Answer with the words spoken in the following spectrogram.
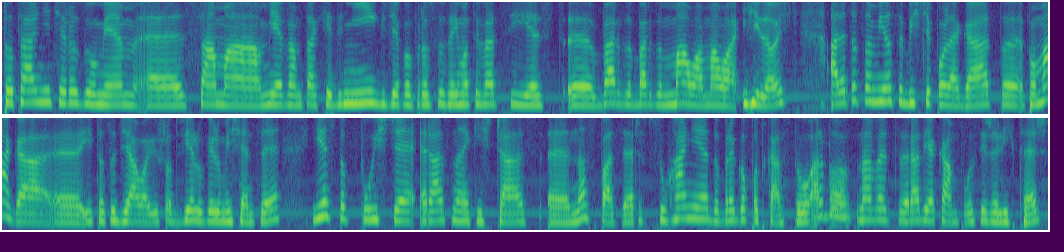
Totalnie Cię rozumiem. E, Sama miewam takie dni, gdzie po prostu tej motywacji jest e, bardzo, bardzo mała, mała ilość, ale to, co mi osobiście polega, pomaga e, i to, co działa już od wielu, wielu miesięcy, jest to pójście raz na jakiś czas na spacer, słuchanie dobrego podcastu albo nawet Radia Campus, jeżeli chcesz.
